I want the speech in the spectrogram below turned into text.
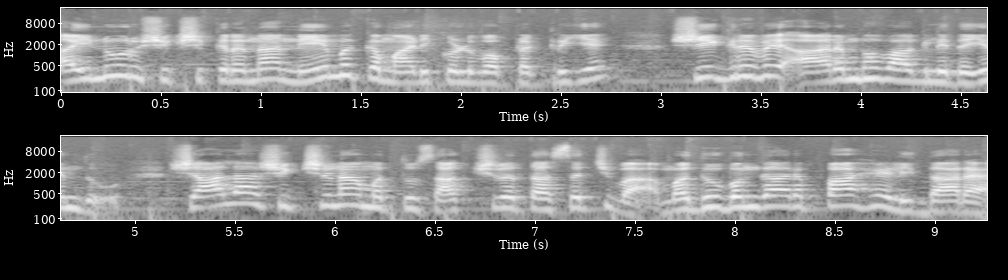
ಐನೂರು ಶಿಕ್ಷಕರನ್ನ ನೇಮಕ ಮಾಡಿಕೊಳ್ಳುವ ಪ್ರಕ್ರಿಯೆ ಶೀಘ್ರವೇ ಆರಂಭವಾಗಲಿದೆ ಎಂದು ಶಾಲಾ ಶಿಕ್ಷಣ ಮತ್ತು ಸಾಕ್ಷರತಾ ಸಚಿವ ಮಧು ಬಂಗಾರಪ್ಪ ಹೇಳಿದ್ದಾರೆ.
